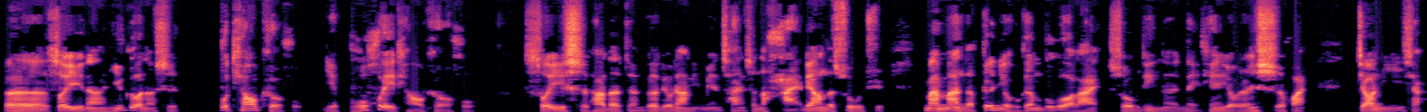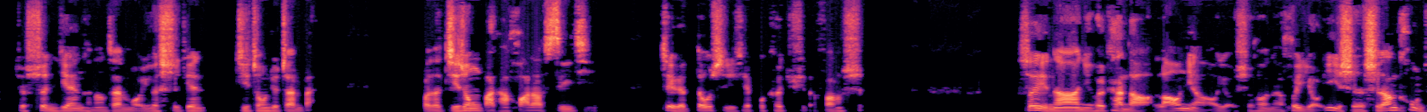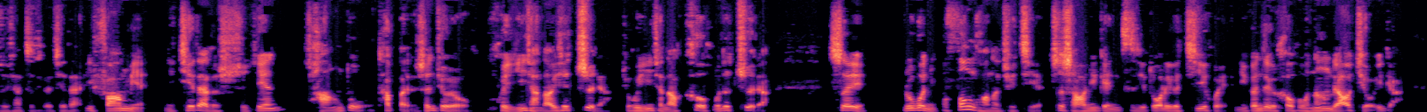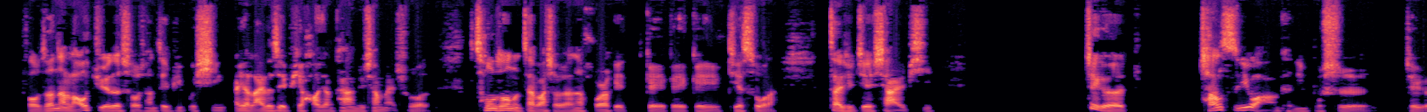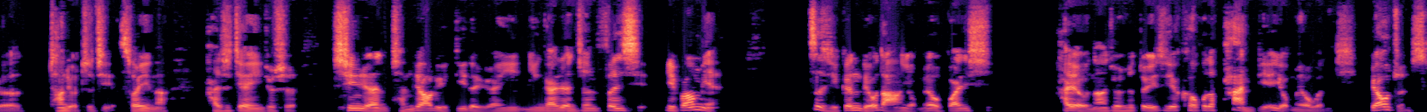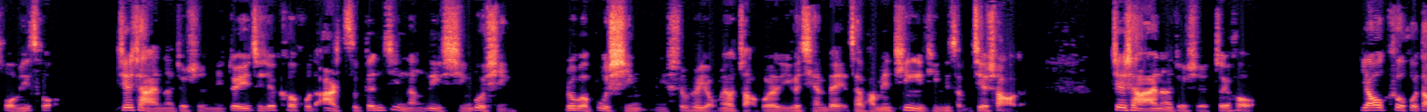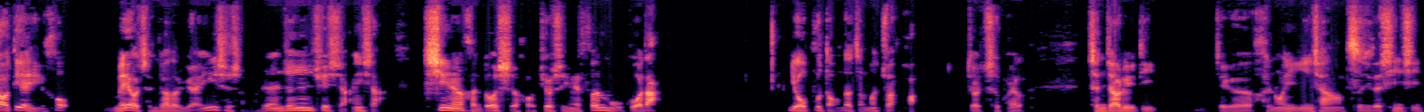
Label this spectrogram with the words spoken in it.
呃，所以呢，一个呢是不挑客户。也不会挑客户，所以使他的整个流量里面产生的海量的数据，慢慢的跟又跟不过来，说不定呢哪天有人使坏，教你一下，就瞬间可能在某一个时间集中就占满，或者集中把它划到 C 级，这个都是一些不可取的方式。所以呢，你会看到老鸟有时候呢会有意识适当控制一下自己的接待，一方面你接待的时间。长度它本身就有会影响到一些质量，就会影响到客户的质量。所以如果你不疯狂的去接，至少你给你自己多了一个机会，你跟这个客户能聊久一点。否则呢，老觉得手上这批不行，哎呀来的这批好像看上去像买车的，匆匆的再把手上的活儿给给给给结束了，再去接下一批。这个长此以往肯定不是这个长久之计。所以呢，还是建议就是。新人成交率低的原因，你应该认真分析。一方面，自己跟留档有没有关系？还有呢，就是对于这些客户的判别有没有问题，标准错没错？接下来呢，就是你对于这些客户的二次跟进能力行不行？如果不行，你是不是有没有找过一个前辈在旁边听一听你怎么介绍的？接下来呢，就是最后邀客户到店以后没有成交的原因是什么？认认真真去想一想。新人很多时候就是因为分母过大，又不懂得怎么转化，就吃亏了。成交率低，这个很容易影响自己的信心。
